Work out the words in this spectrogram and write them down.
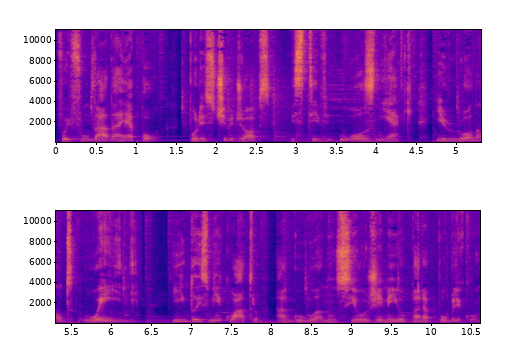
foi fundada a Apple por Steve Jobs, Steve Wozniak e Ronald Wayne. E em 2004 a Google anunciou o Gmail para público.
